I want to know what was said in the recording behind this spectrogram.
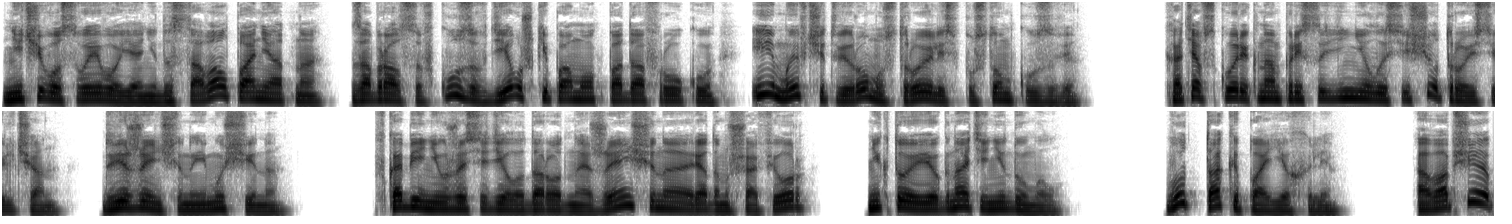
Ничего своего я не доставал, понятно. Забрался в кузов, девушке помог, подав руку, и мы вчетвером устроились в пустом кузове. Хотя вскоре к нам присоединилось еще трое сельчан, две женщины и мужчина. В кабине уже сидела дородная женщина, рядом шофер. Никто ее гнать и не думал. Вот так и поехали. А вообще,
